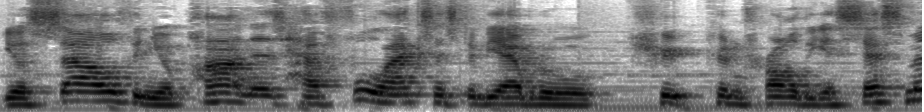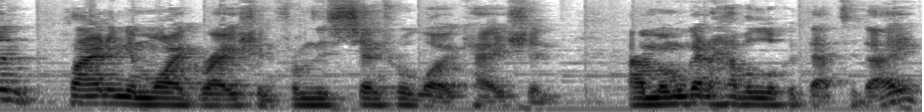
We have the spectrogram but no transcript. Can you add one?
yourself and your partners have full access to be able to control the assessment, planning, and migration from this central location. Um, and we're going to have a look at that today.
